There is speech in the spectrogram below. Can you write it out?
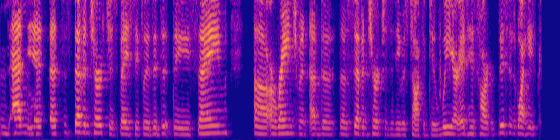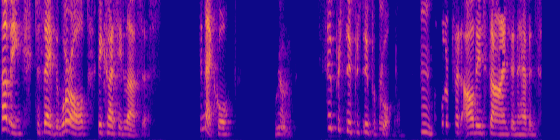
Mm-hmm. That is, that's the seven churches, basically the, the same uh, arrangement of the those seven churches that he was talking to. We are in his heart. This is why he's coming to save the world because he loves us. Isn't that cool? Yeah. Super, super, super cool. Mm. Lord put all these signs in the heavens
